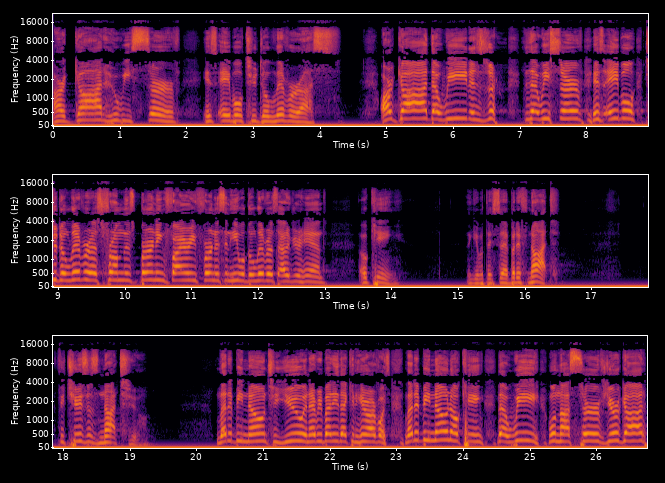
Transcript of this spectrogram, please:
our God who we serve is able to deliver us our God that we deserve, that we serve is able to deliver us from this burning fiery furnace and he will deliver us out of your hand, O king. Think of what they said. But if not, if he chooses not to, let it be known to you and everybody that can hear our voice. Let it be known, O King, that we will not serve your God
